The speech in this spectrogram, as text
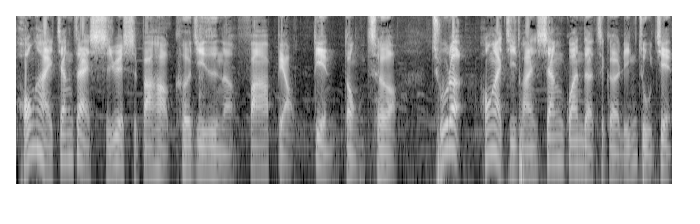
鸿海将在十月十八号科技日呢发表电动车哦。除了鸿海集团相关的这个零组件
